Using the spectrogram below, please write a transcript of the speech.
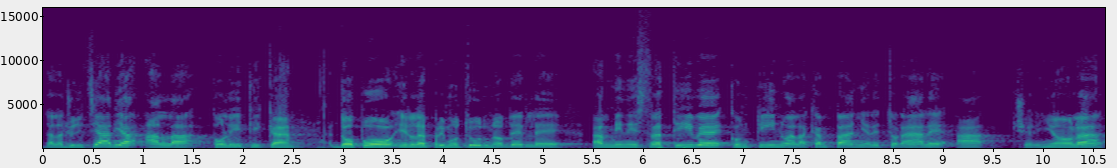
Dalla giudiziaria alla politica. Dopo il primo turno delle amministrative continua la campagna elettorale a Cerignola,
